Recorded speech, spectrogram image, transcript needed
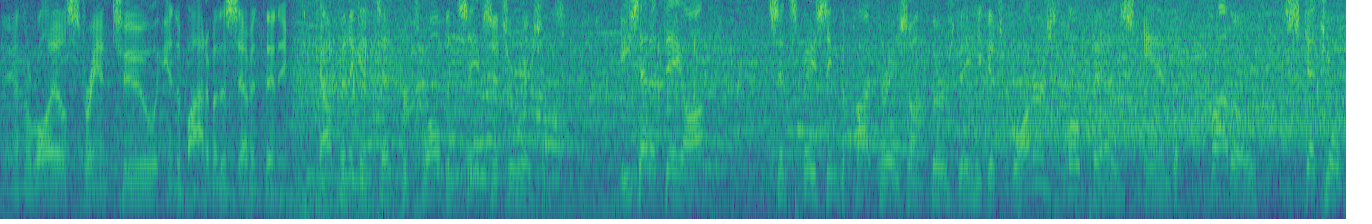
And the Royals strand two in the bottom of the seventh inning. Cal Finnegan 10 for 12 in save situations. He's had a day off since facing the Padres on Thursday. He gets Waters, Lopez, and Pratto scheduled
